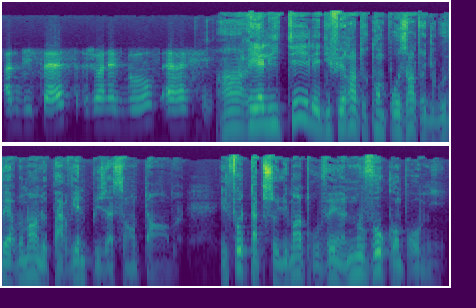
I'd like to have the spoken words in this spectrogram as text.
Anne Dissès, Johannesburg, RFI. En réalité, les différentes composantes du gouvernement ne parviennent plus à s'entendre. Il faut absolument trouver un nouveau compromis,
